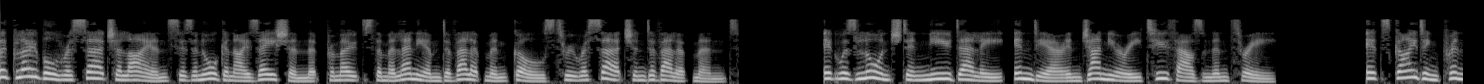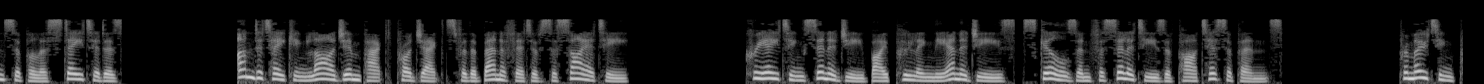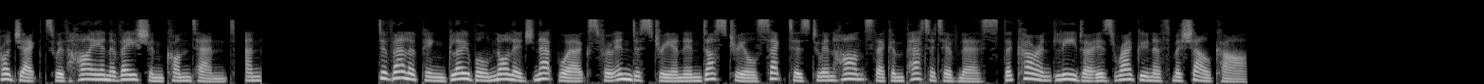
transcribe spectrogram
The Global Research Alliance is an organization that promotes the Millennium Development Goals through research and development. It was launched in New Delhi, India in January 2003. Its guiding principle is stated as undertaking large impact projects for the benefit of society creating synergy by pooling the energies, skills and facilities of participants promoting projects with high innovation content, and developing global knowledge networks for industry and industrial sectors to enhance their competitiveness the current leader is Raghunath Mashelkar.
